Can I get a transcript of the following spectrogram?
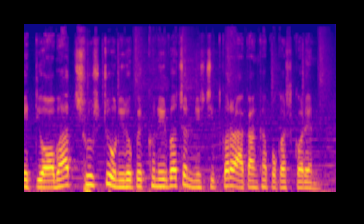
একটি অবাধ, সুষ্ঠু ও নিরপেক্ষ নির্বাচন নিশ্চিত করার আকাঙ্ক্ষা প্রকাশ করেন।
